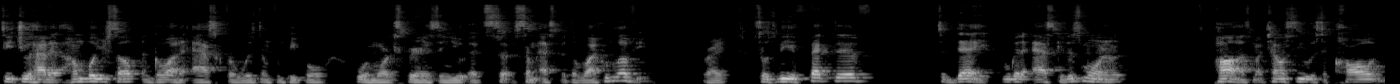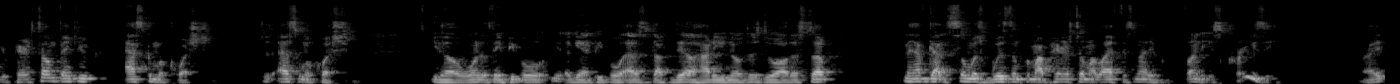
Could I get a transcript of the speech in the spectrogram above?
teach you how to humble yourself and go out and ask for wisdom from people who are more experienced than you at some aspect of life who love you, right? So to be effective today, I'm going to ask you this morning, pause. My challenge to you is to call your parents, tell them thank you, ask them a question. Just ask them a question. You know, one of the things people, again, people ask Dr. Dale, how do you know this, do all this stuff? Man, I've gotten so much wisdom from my parents through my life. It's not even funny. It's crazy, right?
